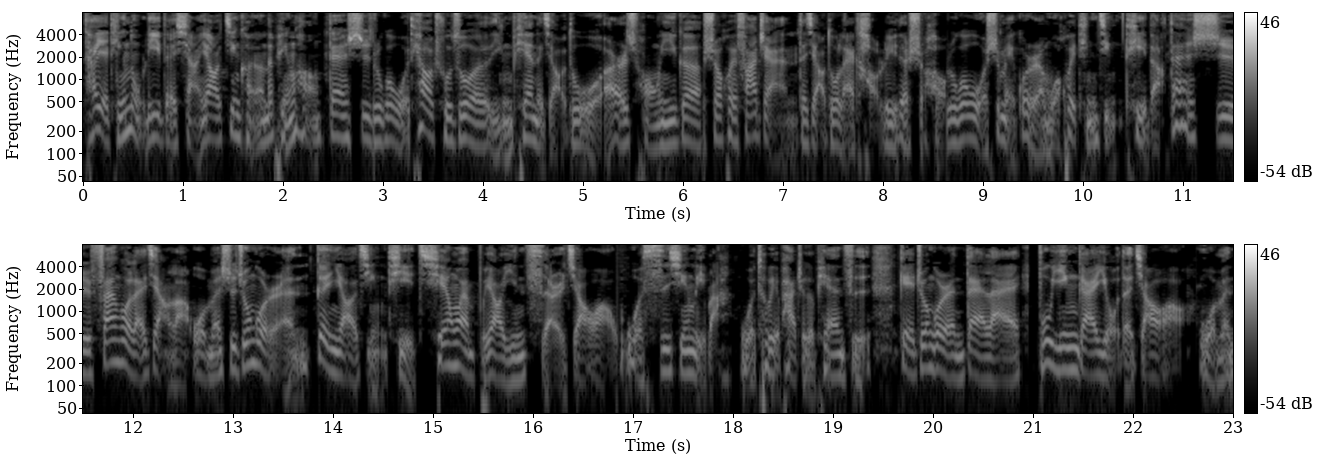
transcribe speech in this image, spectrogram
他也挺努力的，想要尽可能的平衡。但是如果我跳出做影片的角度，而从一个社会发展的角度来考虑的时候，如果我是美国人，我会挺警惕的。但是翻过来讲了，我们是中国人，更要警惕，千万不要因此而骄傲。我私心里吧，我特别怕这个片子给中国人带来不应该有的骄傲。我们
